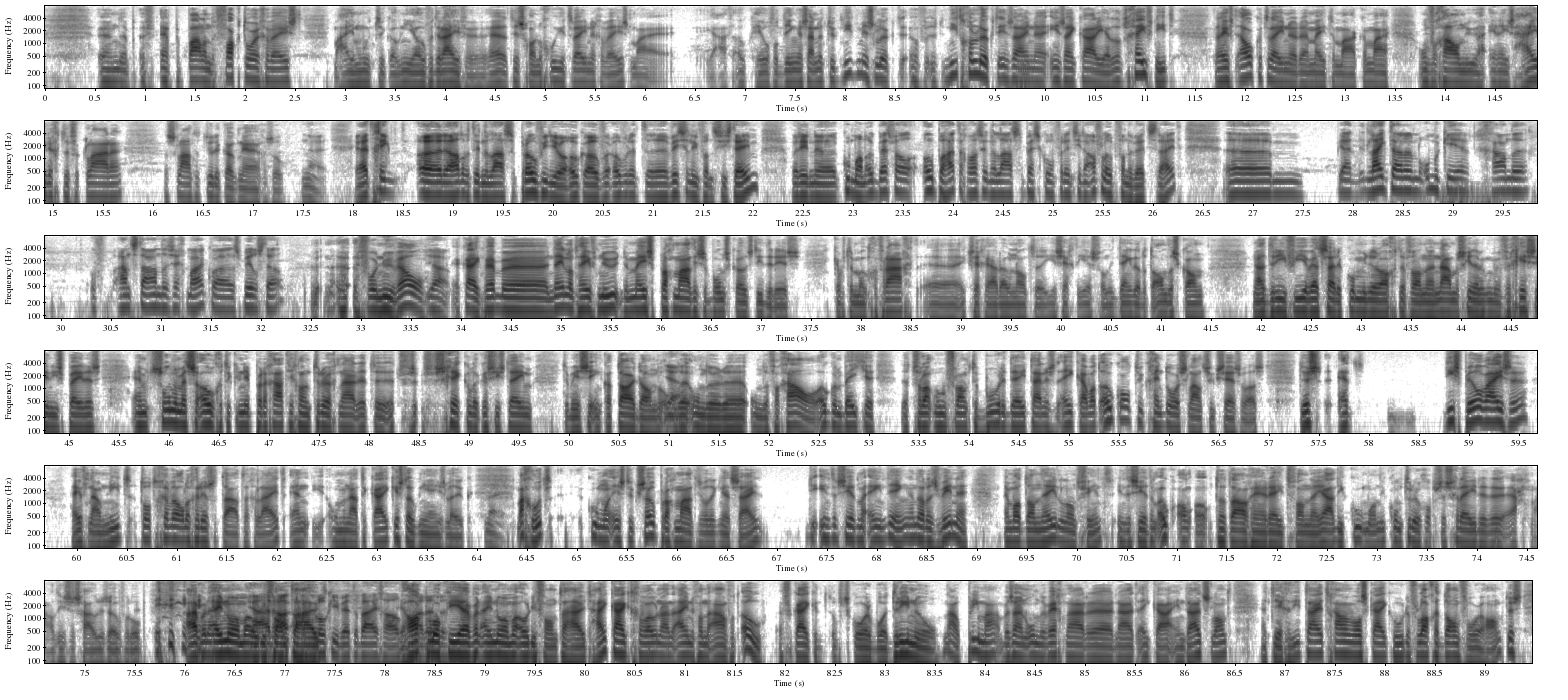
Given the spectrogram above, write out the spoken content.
Een, een bepalende factor geweest. Maar je moet natuurlijk ook niet overdrijven. Hè. Het is gewoon een goede trainer geweest. Maar ja, ook heel veel dingen zijn natuurlijk niet mislukt. Of niet gelukt in zijn, uh, in zijn carrière. Dat geeft niet. Daar heeft elke trainer uh, mee te maken. Maar om Vergaal nu ineens heilig te verklaren. Dat slaat natuurlijk ook nergens op. Nee. Het ging, uh, daar hadden we het in de laatste pro-video ook over. Over het uh, wisseling van het systeem. Waarin uh, Koeman ook best wel openhartig was in de laatste persconferentie na afloop van de wedstrijd. Um, ja, lijkt daar een ommekeer gaande of aanstaande, zeg maar, qua speelstijl? Voor nu wel. Ja. Kijk, we hebben, Nederland heeft nu de meest pragmatische bondscoach die er is. Ik heb het hem ook gevraagd. Uh, ik zeg, ja Ronald, je zegt eerst van ik denk dat het anders kan. Na drie, vier wedstrijden kom je erachter van, uh, nou misschien heb ik me vergist in die spelers. En zonder met zijn ogen te knipperen gaat hij gewoon terug naar het, het verschrikkelijke systeem. Tenminste in Qatar dan, ja. onder, onder, onder Van Gaal. Ook een beetje het, hoe Frank de Boeren deed tijdens het EK. Wat ook al natuurlijk geen doorslaand succes was. Dus het, die speelwijze heeft nou niet tot geweldige resultaten geleid. En om naar te kijken is het ook niet eens leuk. Nee. Maar goed, Koeman is natuurlijk zo pragmatisch wat ik net zei die interesseert me één ding en dat is winnen. En wat dan Nederland vindt, interesseert hem ook al, al totaal geen reet van, uh, ja, die Koeman die komt terug op zijn schreden. De, ja, nou, die zijn schouders overop. Hij heeft een enorme ja, olifantenhuid. Hakblokkie werd erbij gehaald. Ja, Hakblokkie heeft een enorme olifantenhuid. Hij kijkt gewoon aan het einde van de avond, oh, even kijken op het scorebord, 3-0. Nou, prima, we zijn onderweg naar, uh, naar het EK in Duitsland. En tegen die tijd gaan we wel eens kijken hoe de vlag er dan voor hangt. Dus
